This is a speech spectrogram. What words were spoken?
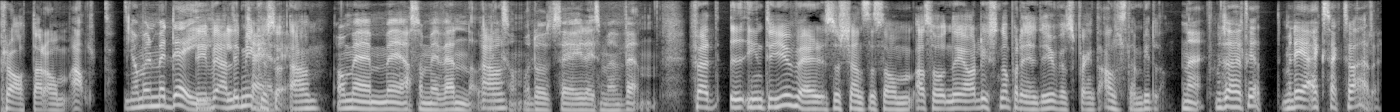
pratar om allt. Ja, men med dig Det är väldigt kan mycket jag så. Ja, Och med, med, alltså med vänner. Ja. Liksom. Och då ser jag ju dig som en vän. för att i intervjuer så känns det som, alltså när jag lyssnar på dig i intervjuer så får jag inte alls den bilden. Nej, men du har helt rätt. Men det är exakt så är det.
